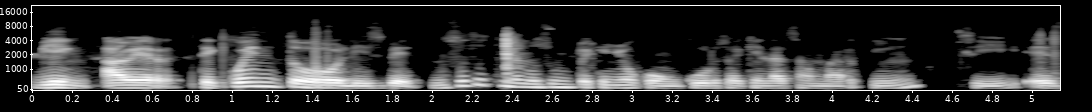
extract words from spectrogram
Bien, a ver, te cuento, Lisbeth. Nosotros tenemos un pequeño concurso aquí en la San Martín, ¿sí? Es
